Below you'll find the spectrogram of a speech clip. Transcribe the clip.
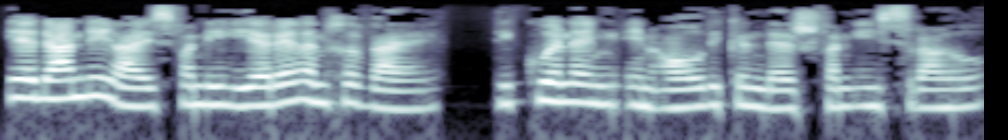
Je dan die huis van die Heere ingewij, die koning en al die kinders van Israël.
